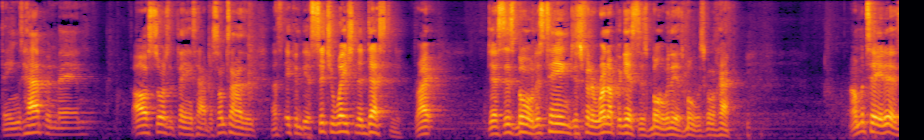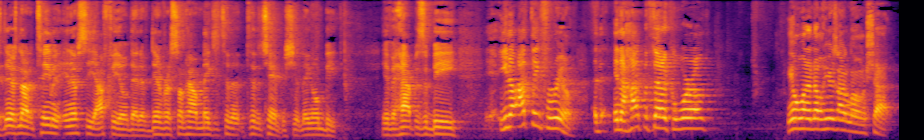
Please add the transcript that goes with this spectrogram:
things happen, man. All sorts of things happen. Sometimes it, it can be a situation of destiny, right? Just this boom, this team just finna run up against this. Boom, it is. Boom, it's gonna happen. I'm gonna tell you this: there's not a team in the NFC I feel that if Denver somehow makes it to the to the championship, they're gonna beat. If it happens to be you know, I think for real, in a hypothetical world, you don't want to know. Here's our long shot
